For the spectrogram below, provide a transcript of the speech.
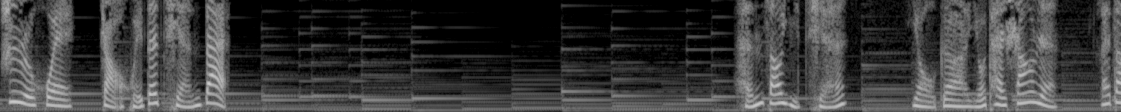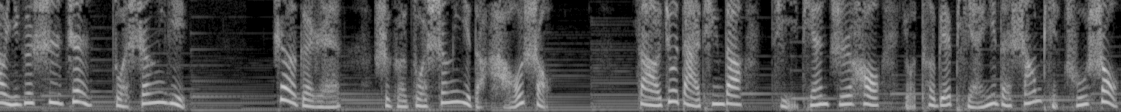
智慧找回的钱袋。很早以前，有个犹太商人来到一个市镇做生意。这个人是个做生意的好手，早就打听到几天之后有特别便宜的商品出售，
